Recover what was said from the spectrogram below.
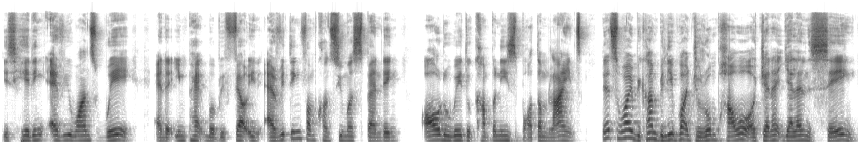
is heading everyone's way, and the impact will be felt in everything from consumer spending all the way to companies' bottom lines. That's why we can't believe what Jerome Powell or Janet Yellen is saying.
